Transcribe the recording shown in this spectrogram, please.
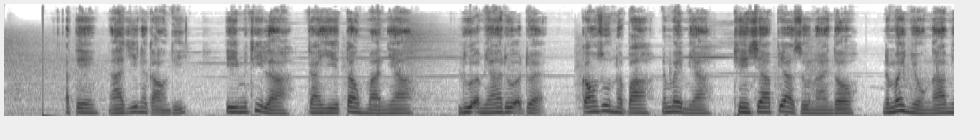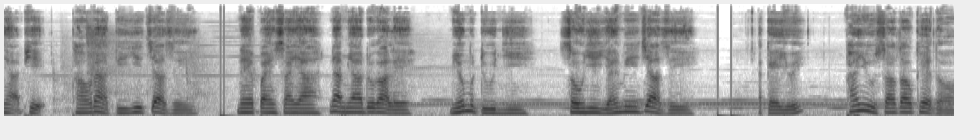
။အတင်ငါးကြီးနှစ်ကောင်သည် အီမတိလာကန်ရီတောက်မှန်ညာလူအများတို့အတွက်ကောင်းစုနှစ်ပါးနမိတ်များထင်ရှားပြဆိုနိုင်သော နမိတ်ညုံငါးများအဖြစ်ထာဝရတည်ရည်ကြစေ။နေပိုင်ဆိုင်ရာနှက်များတို့ကလည်းမျိုးမတူညီစုံညီရိုင်းပင်းကြစေ။အကယ်၍ဖမ်းယူစားတော့ခဲ့သော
